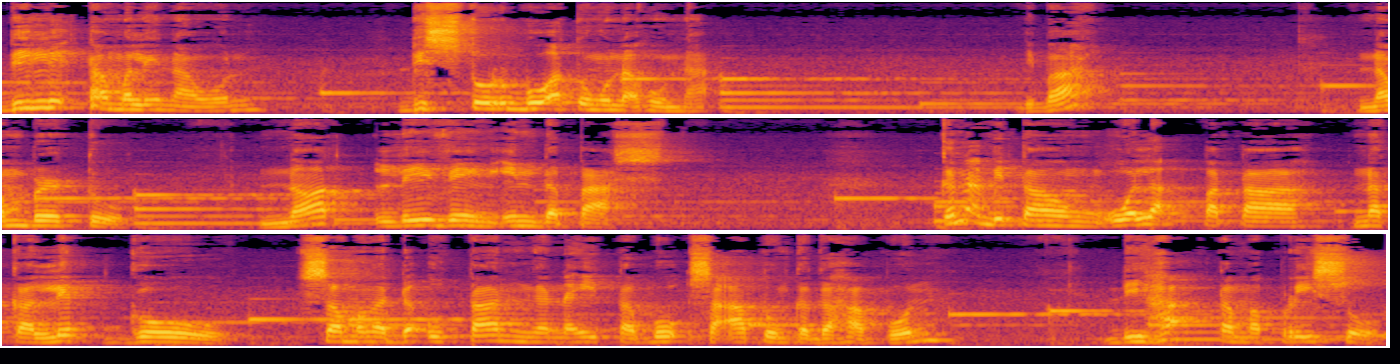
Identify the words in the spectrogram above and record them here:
dili ta malinawon, disturbo atong una-una. Di ba? Number two, not living in the past. Kana bitawng wala pa ta naka-let go sa mga dautan nga nahitabo sa atong kagahapon, diha ta mapriso.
